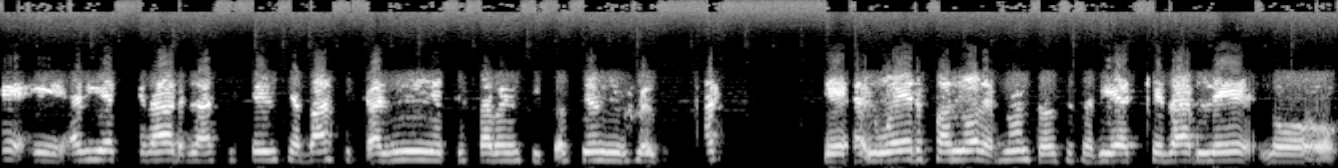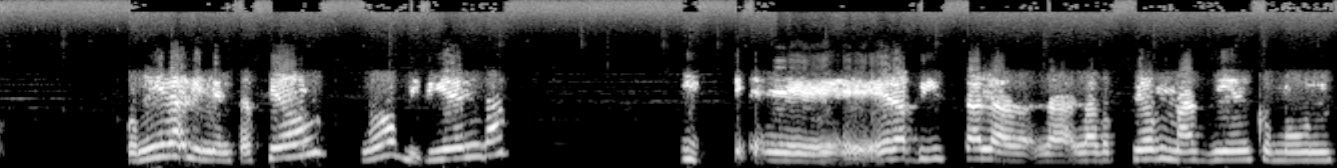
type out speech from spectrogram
que eh, había que dar la asistencia básica al niño que estaba en situación irregular el huérfano, ¿no? Entonces había que darle lo, comida, alimentación, ¿no? Vivienda. Y eh, era vista la, la, adopción más bien como un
